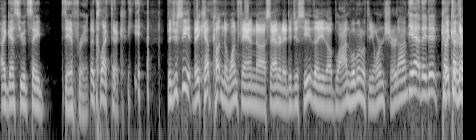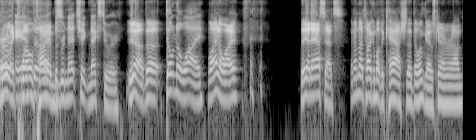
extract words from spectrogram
I guess you would say different. eclectic. Did you see? They kept cutting to one fan uh, Saturday. Did you see the the blonde woman with the orange shirt on? Yeah, they did cut, They cut to, to her like and 12 the- times. The brunette chick next to her. Yeah, the Don't know why. Well, I know why. they had assets, and I'm not talking about the cash that that one guy was carrying around.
